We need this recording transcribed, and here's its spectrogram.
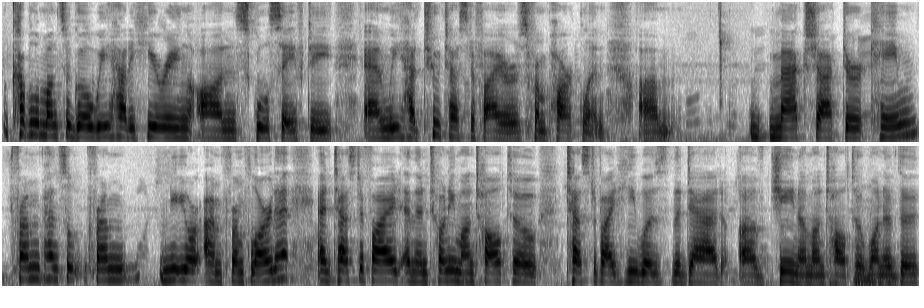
a couple of months ago, we had a hearing on school safety, and we had two testifiers from Parkland. Um, Max Schachter came from Pencil from New York. I'm from Florida and testified, and then Tony Montalto testified. He was the dad of Gina Montalto, mm -hmm. one of the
